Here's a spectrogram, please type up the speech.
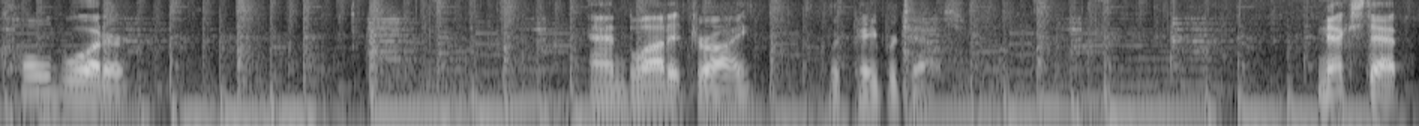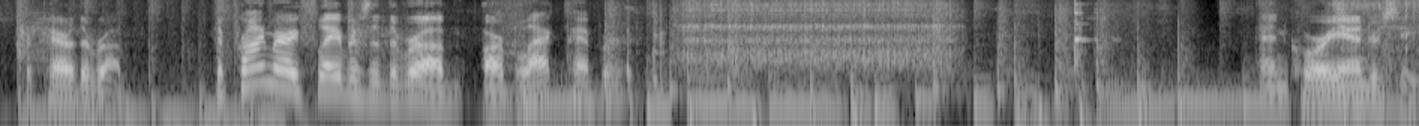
cold water and blot it dry with paper towels. Next step, prepare the rub. The primary flavors of the rub are black pepper and coriander seed.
